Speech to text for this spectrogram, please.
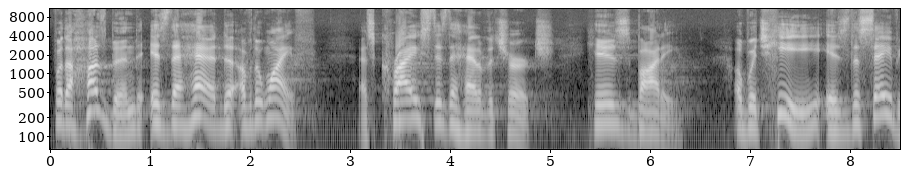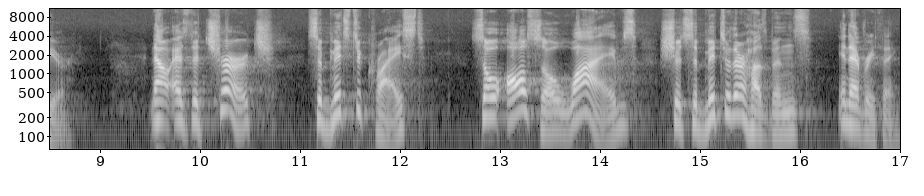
For the husband is the head of the wife, as Christ is the head of the church, his body, of which he is the Savior. Now, as the church submits to Christ, so also wives should submit to their husbands in everything.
